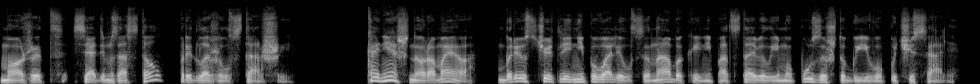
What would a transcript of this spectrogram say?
«Может, сядем за стол?» — предложил старший. «Конечно, Ромео». Брюс чуть ли не повалился на бок и не подставил ему пузо, чтобы его почесали.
